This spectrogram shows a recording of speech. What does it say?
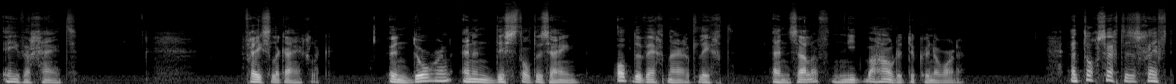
eeuwigheid. Vreselijk eigenlijk een doorn en een distel te zijn op de weg naar het licht en zelf niet behouden te kunnen worden. En toch zegt de schrift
